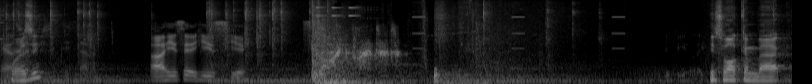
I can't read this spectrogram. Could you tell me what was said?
Yeah, Where is he? 67. Uh, he's here, he's here. He'd be like, He's walking back.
